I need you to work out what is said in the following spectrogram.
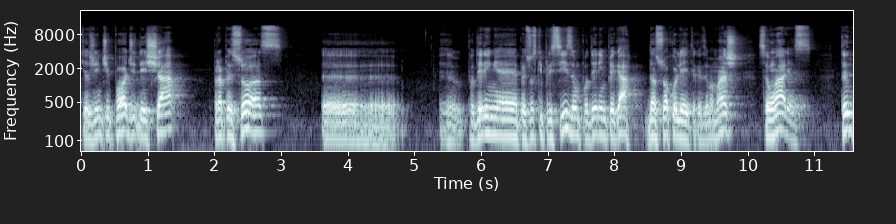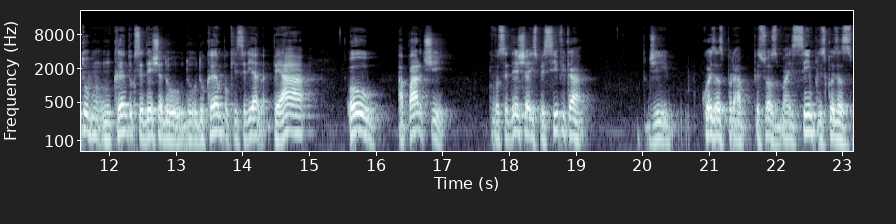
que a gente pode deixar para pessoas. É, poderem, é, pessoas que precisam poderem pegar da sua colheita. Quer dizer, mas são áreas, tanto um canto que você deixa do, do, do campo, que seria PA, ou a parte que você deixa específica de coisas para pessoas mais simples, coisas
